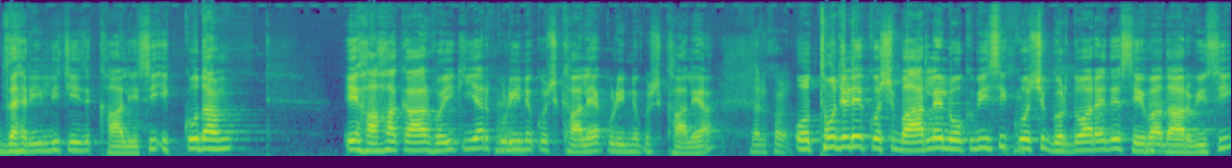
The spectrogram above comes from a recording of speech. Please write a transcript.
ਜ਼ਹਿਰੀਲੀ ਚੀਜ਼ ਖਾ ਲਈ ਸੀ ਇੱਕੋ ਦਮ। ਇਹ ਹਾਹਾਕਾਰ ਹੋਈ ਕਿ ਯਾਰ ਕੁੜੀ ਨੇ ਕੁਝ ਖਾ ਲਿਆ ਕੁੜੀ ਨੇ ਕੁਝ ਖਾ ਲਿਆ। ਬਿਲਕੁਲ। ਉੱਥੋਂ ਜਿਹੜੇ ਕੁਝ ਬਾਹਰਲੇ ਲੋਕ ਵੀ ਸੀ ਕੁਝ ਗੁਰਦੁਆਰੇ ਦੇ ਸੇਵਾਦਾਰ ਵੀ ਸੀ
